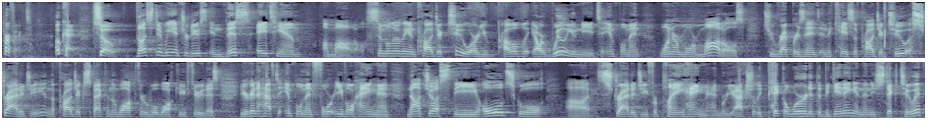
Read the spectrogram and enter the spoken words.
Perfect. Okay, so thus did we introduce in this ATM a model. Similarly, in project two, are you probably or will you need to implement one or more models to represent, in the case of project two, a strategy? And the project spec and the walkthrough will walk you through this. You're going to have to implement for Evil Hangman not just the old school uh, strategy for playing hangman, where you actually pick a word at the beginning and then you stick to it.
